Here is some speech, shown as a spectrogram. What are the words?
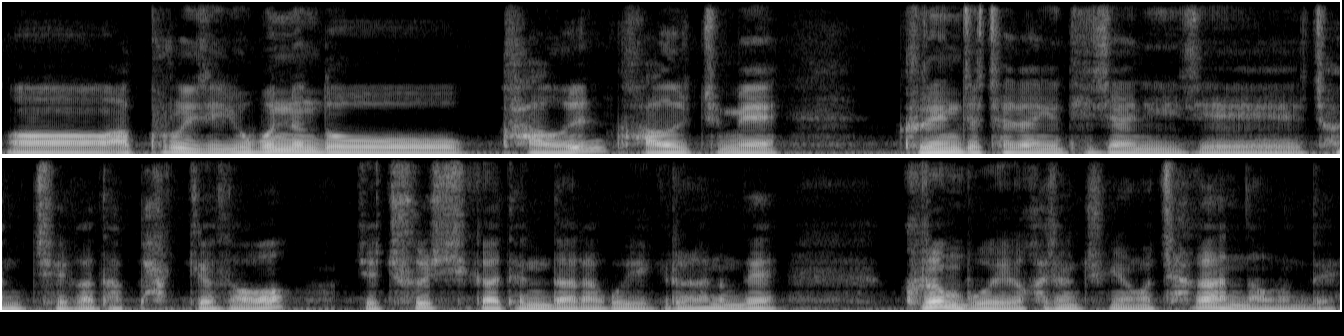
어, 앞으로 이제 요번 연도 가을, 가을쯤에 그랜저 차량의 디자인이 이제 전체가 다 바뀌어서 이제 출시가 된다라고 얘기를 하는데 그럼 뭐예요? 가장 중요한 건 차가 안 나오는데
